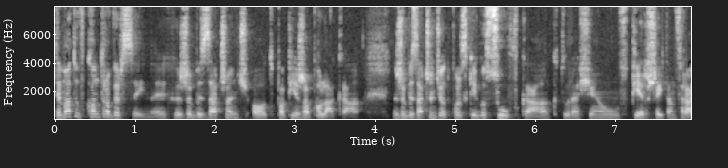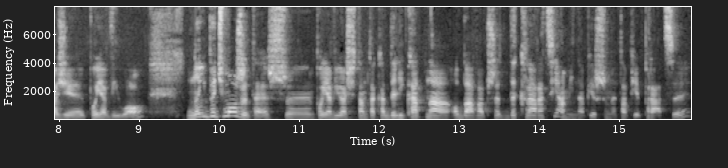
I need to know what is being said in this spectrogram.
tematów kontrowersyjnych, żeby zacząć od papieża Polaka, żeby zacząć od polskiego słówka, które się w pierwszej tam frazie pojawiło. No i być może też y, pojawiła się tam taka delikatna obawa przed deklaracjami na pierwszym etapie pracy.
